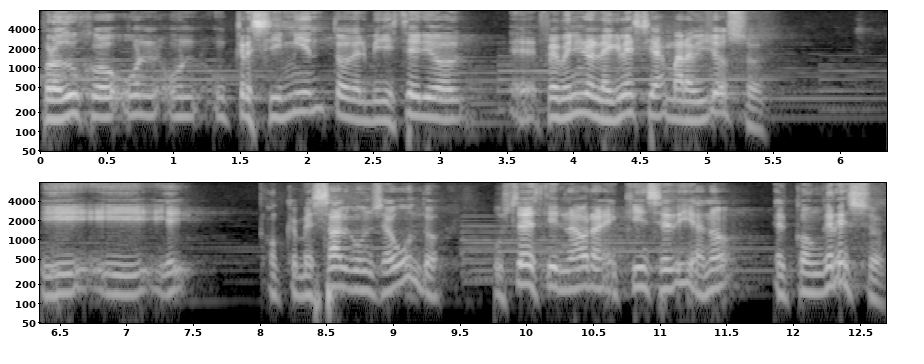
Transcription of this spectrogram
produjo un, crecimiento del ministerio eh, femenino en la iglesia maravilloso. Y, aunque me salgo un segundo, ustedes tienen ahora en 15 días, ¿no? El Congreso.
